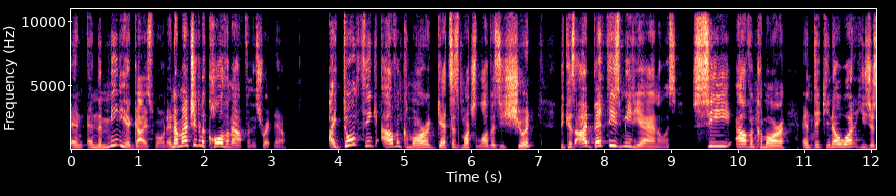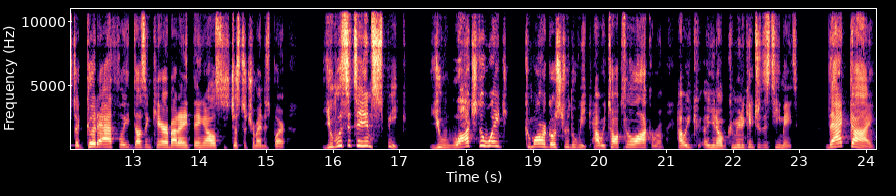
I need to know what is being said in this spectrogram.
And, and the media guys won't. And I'm actually going to call them out for this right now. I don't think Alvin Kamara gets as much love as he should because I bet these media analysts see Alvin Kamara and think, you know what? He's just a good athlete, doesn't care about anything else. He's just a tremendous player. You listen to him speak. You watch the way Kamara goes through the week, how he talks in the locker room, how he uh, you know communicates with his teammates. That guy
